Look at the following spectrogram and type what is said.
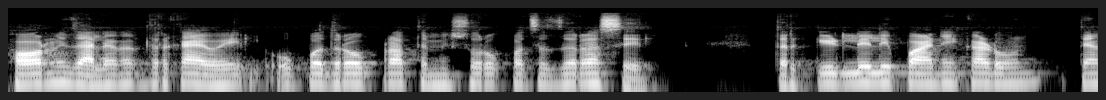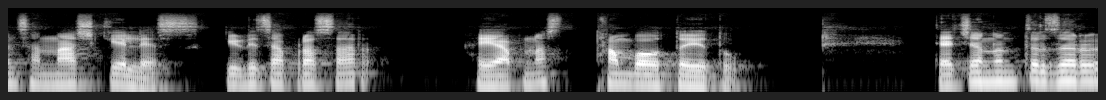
फवारणी झाल्यानंतर काय होईल? उपद्रव प्राथमिक स्वरूपाचा जर असेल तर किडलेली पाणी काढून त्यांचा नाश केल्यास किडीचा प्रसार हे आपणास थांबवता येतो. त्याच्यानंतर जर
